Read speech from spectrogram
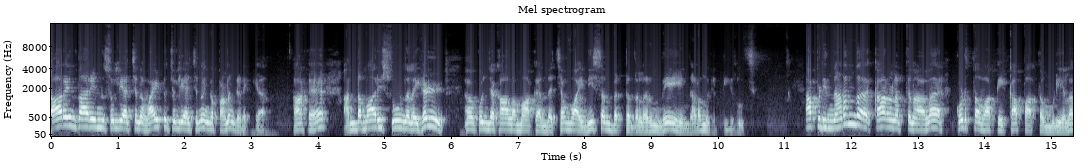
தாரேன் தாரேன்னு சொல்லியாச்சுன்னா வாய்ட்டு சொல்லியாச்சுன்னா இங்கே பணம் கிடைக்காது. ஆக அந்த மாதிரி சூழ்நிலைகள் கொஞ்ச காலமாக அந்த செவ்வாய் நீசம் பெற்றதுலேருந்தே நடந்துக்கிட்டு இருந்துச்சு. அப்படி நடந்த காரணத்தினால கொடுத்த வாக்கை காப்பாற்ற முடியலை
